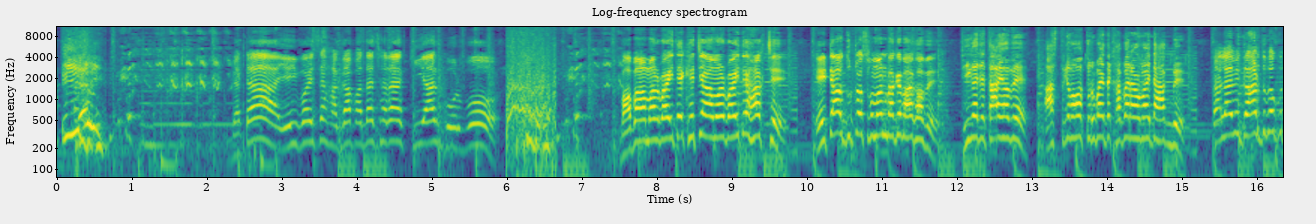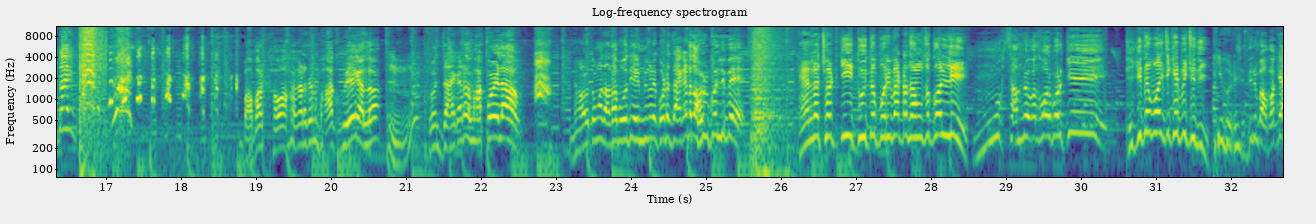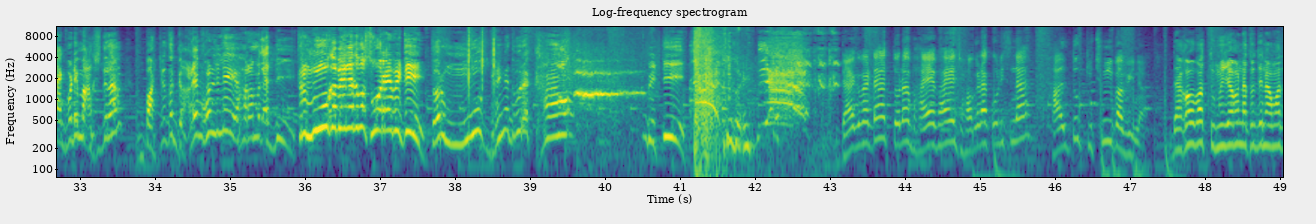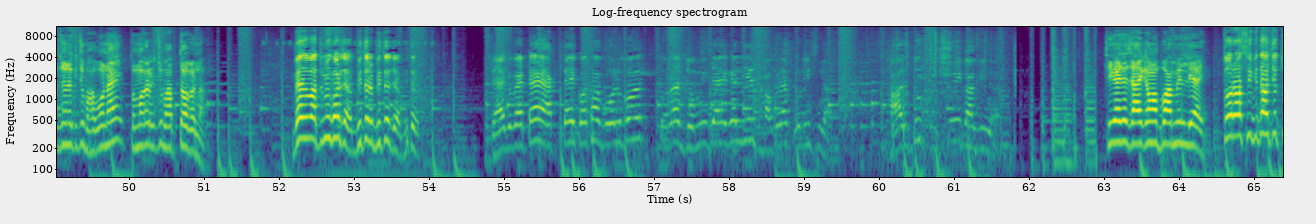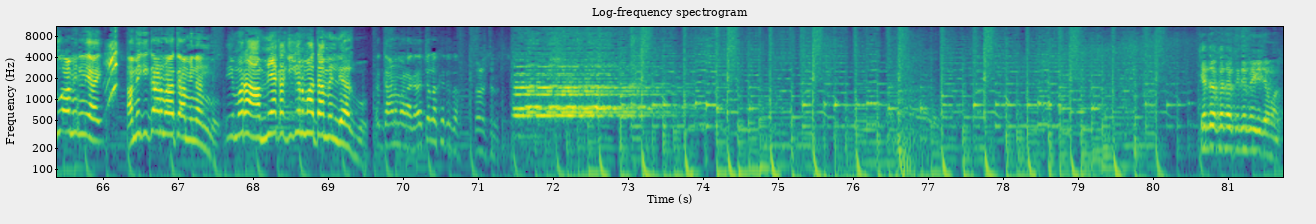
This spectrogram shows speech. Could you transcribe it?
বেটা এই বয়সে হাগা পাতা ছাড়া কি আর করব? বাবা আমার বাড়িতে খেছে আমার বাড়িতে হাঁকছে। এটাও দুটো সমান ভাগে ভাগ হবে। ঠিক আছে তাই হবে। আজ থেকে বাবা তোর বাড়িতে খাবে আর আমার বাড়িতে হাঁকবে। তাহলে আমি গাড় দেবো কোথায়? বাবার খাওয়া হাগাটা যখন ভাগ হয়ে গেল তখন জায়গাটা ভাগ করে নাও। নাহলে তোমার দাদা বৌদি এমনি করে গোটা জায়গাটা দখল করে নিবে। হ্যালো ছটকি তুই তো পরিবারটা ধ্বংস করলি। মুখ সামনে কথা বলব কি ঠিকই তো বলছি খেপি চুদি। সেদিন বাবাকে এক বাটি মাংস দিলাম বাটিটা তো গাড়ে ভর নিলি হারাম জাদি তোর মুখ ভেঙে দেবো সুয়ারের বেটি। তোর মুখ ভেঙে দেবো রে খাও। বেটি। দেখ বেটা তোরা ভাইয়ে ভাইয়ে ঝগড়া করিস না ফালতু কিছুই পাবি না। দেখো বাবা তুমি যখন এতদিন আমাদের জন্য কিছু ভাবো নাই তোমাকে আর কিছু ভাবতে হবে না। বেশ বাবা তুমি ঘর যাও ভিতরে ভিতরে যাও ভিতরে। দেখ বেটা একটাই কথা বলব তোরা জমি জায়গা নিয়ে ঝগড়া করিস না। ফালতু কিছুই পাবি না। ঠিক আছে যাই কামাবো আমি লিয়ে আই তোর অসুবিধা হচ্ছে তুই আমিন নিয়ে আয়। আমি কি গান মারাতে আমিন আনব এই মারা আমি একা কি গান মাথা আমি লিয়ে আসব। গান মারা গেল চলো খেতে দাও। চলো চলো। খেতে খেতে খেতে গেছে আমার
